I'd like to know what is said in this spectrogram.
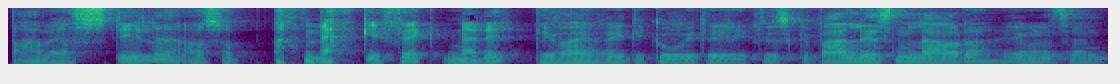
bare være stille, og så mærke effekten af det. Det var en rigtig god idé. Du skal bare listen louder, Jonathan.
